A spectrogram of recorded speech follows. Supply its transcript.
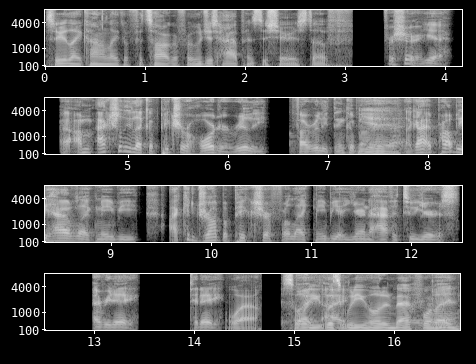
So you're like kind of like a photographer who just happens to share stuff. For sure, yeah. I- I'm actually like a picture hoarder, really. If I really think about Yeah. it, like I probably have like maybe I could drop a picture for like maybe a year and a half to two years, every day, today. Wow. So what are you what's, I- what are you holding back for, but, man?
